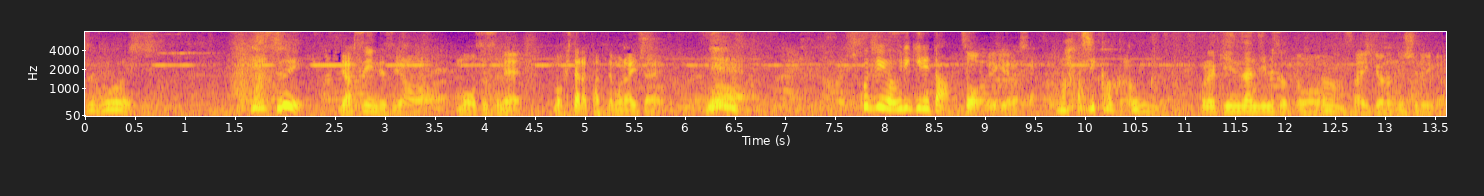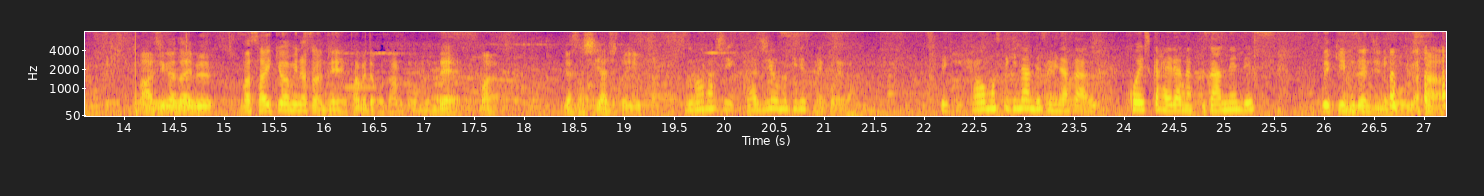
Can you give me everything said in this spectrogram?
すごい安い。安いんですよ。もうおすすめ。もう来たら買ってもらいたい。ねえ。こっちは売り切れた。そう売り切れました。マジかっこいい、これは金山寺味噌と最強の2種類があって、まあ、味がだいぶ、まあ、最強は皆さんね食べたことあると思うんで、まあ、優しい味というか。素晴らしい。ラジオ向きですねこれが。素敵。顔も素敵なんです皆さん。声しか入らなくて残念です。で金山寺の方が あ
